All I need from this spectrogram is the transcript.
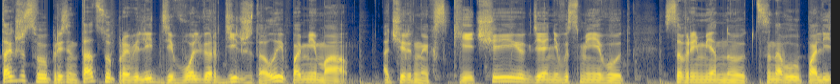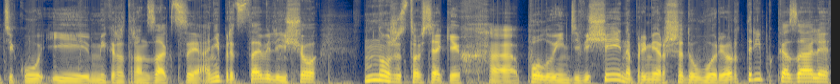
Также свою презентацию провели Devolver Digital, и помимо очередных скетчей, где они высмеивают современную ценовую политику и микротранзакции, они представили еще множество всяких э, полуинди вещей. Например, Shadow Warrior 3 показали,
